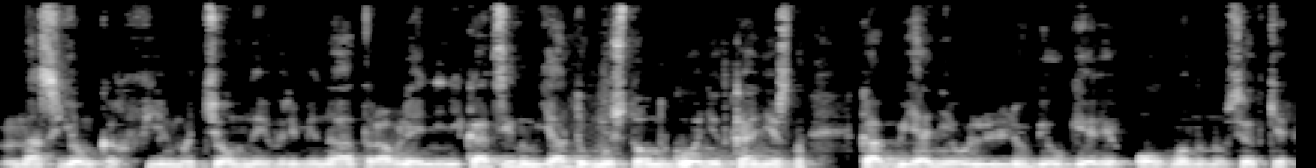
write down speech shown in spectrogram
на съемках фильма «Темные времена» отравление никотином. Я думаю, что он гонит, конечно, как бы я не любил Гэри Олдмана, но все-таки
